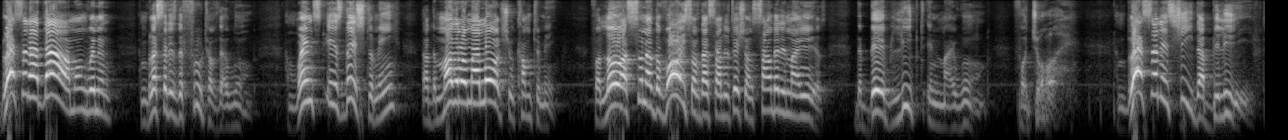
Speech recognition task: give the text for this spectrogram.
Blessed art thou among women, and blessed is the fruit of thy womb. Whence is this to me, that the mother of my Lord should come to me? For lo, as soon as the voice of thy salutation sounded in my ears, the babe leaped in my womb for joy. And blessed is she that believed,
